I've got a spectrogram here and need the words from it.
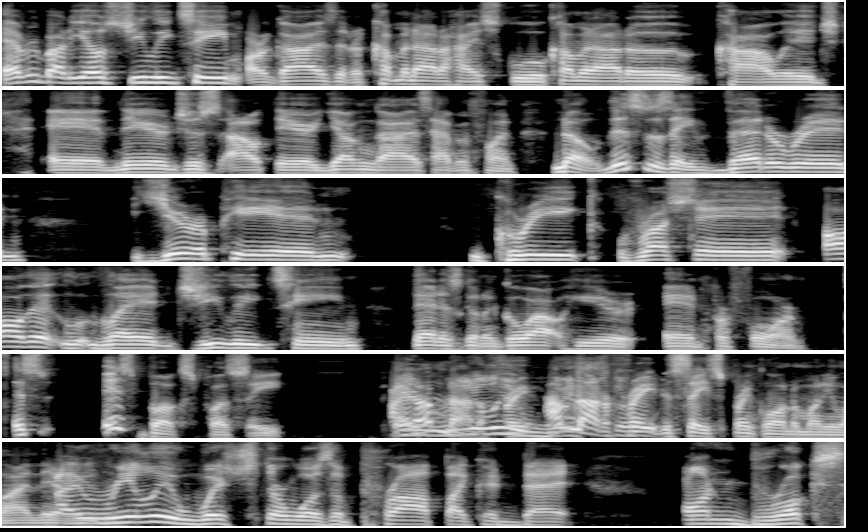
everybody else G League team are guys that are coming out of high school, coming out of college, and they're just out there, young guys having fun. No, this is a veteran European, Greek, Russian, all that led G League team that is going to go out here and perform. It's it's Bucks plus eight. And I I'm not afraid. I'm not there- afraid to say sprinkle on the money line there. I either. really wish there was a prop I could bet on Brooks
